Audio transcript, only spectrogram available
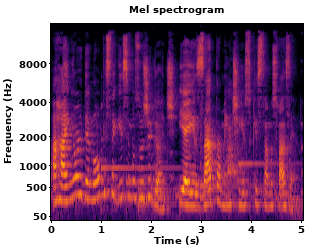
A rainha ordenou que seguíssemos o gigante, e é exatamente isso que estamos fazendo.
